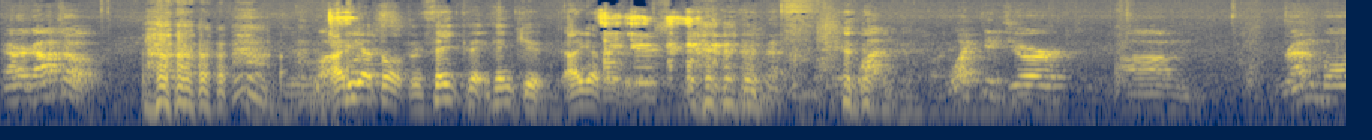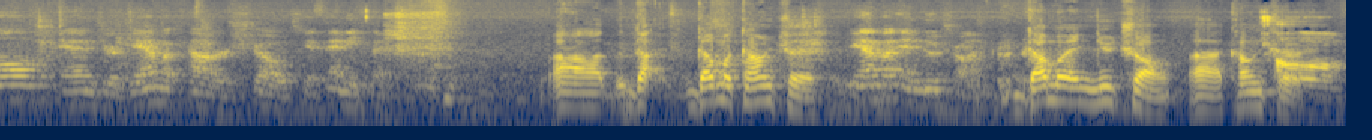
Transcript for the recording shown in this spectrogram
Arigato. ありがとう。Thank, thank thank you. ありがとう。 Thank you. What what did your um, REM ball and your gamma counter show, if anything? Uh, ga- gamma counter, Gamma and neutron. gamma and neutron uh, counter. Oh,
